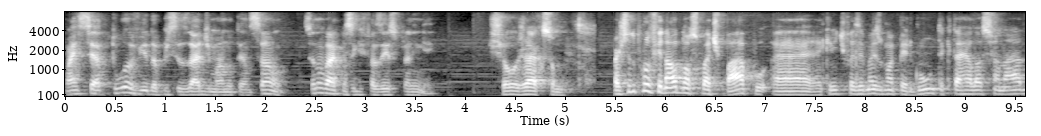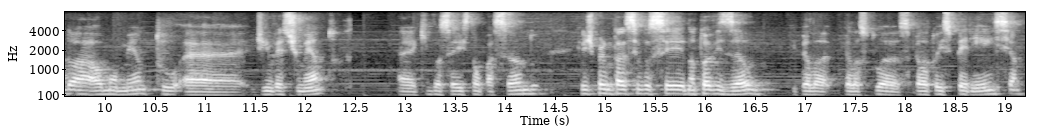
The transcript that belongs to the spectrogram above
Mas se a tua vida precisar de manutenção, você não vai conseguir fazer isso para ninguém. Show, Jackson. Partindo para o final do nosso bate-papo, é, queria te fazer mais uma pergunta que está relacionada ao momento é, de investimento é, que vocês estão passando. Queria te perguntar se você, na tua visão e pela, pelas tuas, pela tua experiência,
